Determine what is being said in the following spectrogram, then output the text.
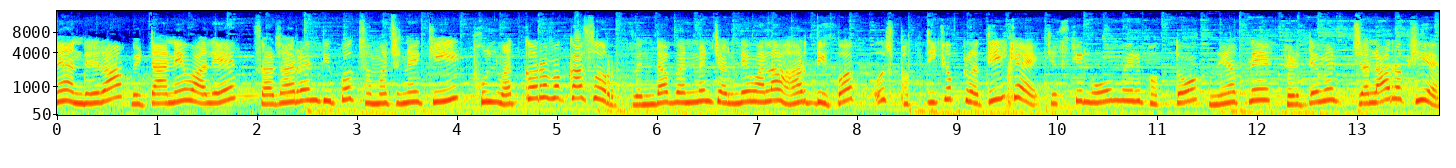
इन्हें अंधेरा मिटाने वाले साधारण दीपक समझने की भूल मत करो बक्कासुर। वृंदावन में जलने वाला हर दीपक उस भक्ति का प्रतीक है, जिसकी लो मेरे भक्तों ने अपने हृदय में जला रखी है।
